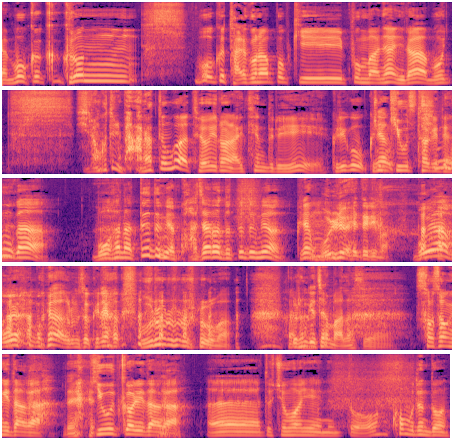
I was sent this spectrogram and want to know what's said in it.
네, 뭐그 그, 그런 뭐 그 달고나 뽑기뿐만이 아니라 뭐 이런 것들이 많았던 것 같아요 이런 아이템들이 그리고 그냥 기웃하게 친구가 되는. 뭐 하나 뜯으면 과자라도 뜯으면 그냥 음. 몰려 애들이 막 뭐야 뭐야 뭐야 그러면서 그냥 우르르르 막 그런 게 참 많았어요. 서성이다가 네. 기웃거리다가 네. 에, 또 주머니에 있는 또 코 묻은 돈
